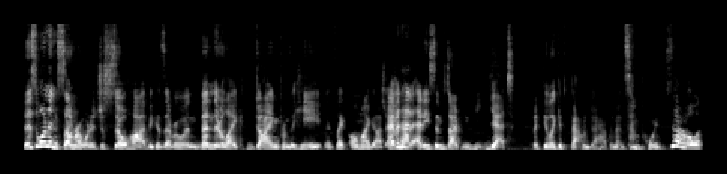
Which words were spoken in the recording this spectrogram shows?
This one in summer when it's just so hot because everyone, then they're like dying from the heat. It's like, oh my gosh. I haven't had any Sims die from the heat yet, but I feel like it's bound to happen at some point. So,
